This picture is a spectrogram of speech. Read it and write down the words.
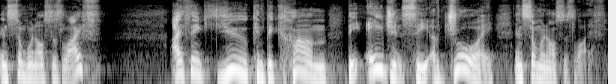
in someone else's life. I think you can become the agency of joy in someone else's life.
